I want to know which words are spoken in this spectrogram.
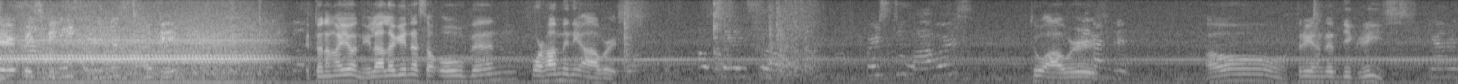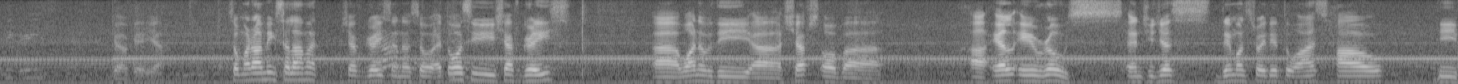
very crispy. Okay. Ito na ngayon, ilalagay na sa oven for how many hours? Okay, so first two hours, 2 hours. 300, Oh, 300 degrees. 300 degrees. Okay, okay, yeah. So maraming salamat, Chef Grace. Ano? So ito si Chef Grace, uh, one of the uh, chefs of uh, uh, LA Rose. And she just demonstrated to us how the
